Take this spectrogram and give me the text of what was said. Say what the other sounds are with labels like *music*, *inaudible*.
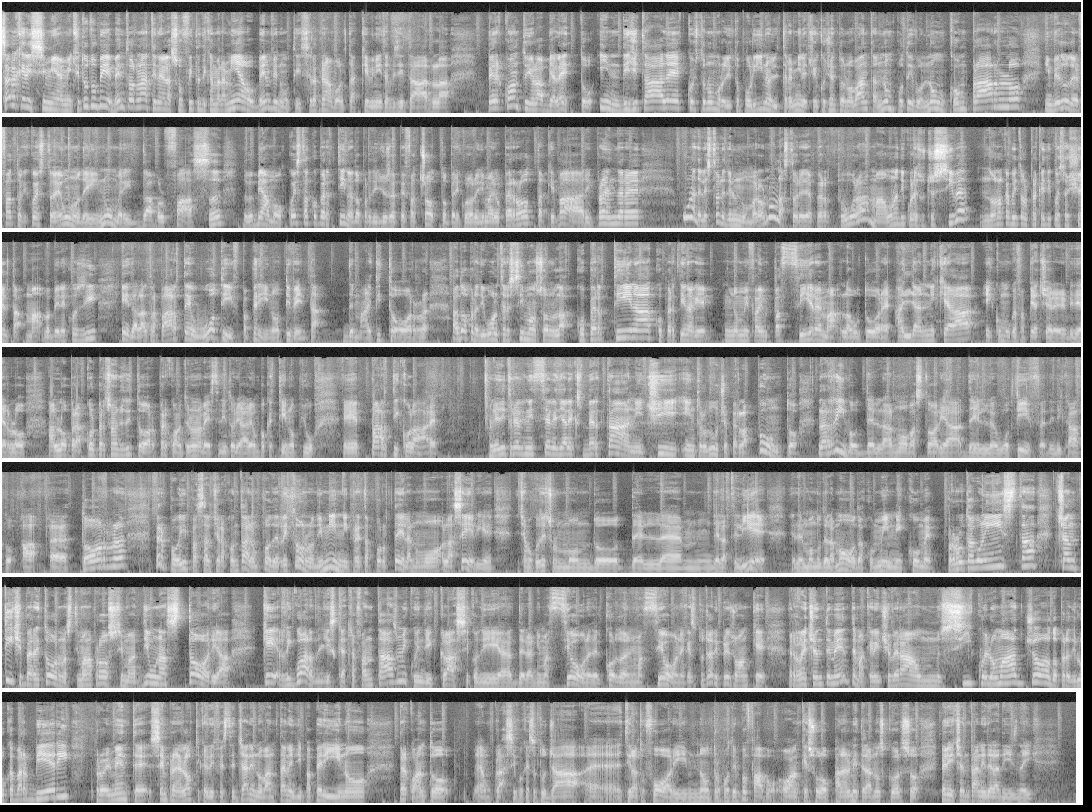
Salve carissimi amici tutubi e bentornati nella soffitta di camera mia o benvenuti se è la prima volta che venite a visitarla. Per quanto io l'abbia letto in digitale, questo numero di Topolino, il 3590, non potevo non comprarlo in virtù del fatto che questo è uno dei numeri Double Fuss, dove abbiamo questa copertina d'opera di Giuseppe Facciotto per i colori di Mario Perrotta che va a riprendere una delle storie del numero, non la storia di apertura, ma una di quelle successive. Non ho capito il perché di questa scelta, ma va bene così. E dall'altra parte, What If Paperino diventa The Mighty Thor. Ad opera di Walter Simonson la copertina, copertina che non mi fa impazzire, ma l'autore ha gli anni che ha e comunque fa piacere rivederlo all'opera col personaggio di Thor, per quanto in una veste editoriale un pochettino più eh, particolare. L'editoriale iniziale di Alex Bertani ci introduce per l'appunto l'arrivo della nuova storia del What If dedicato a eh, Thor, per poi passarci a raccontare un po' del ritorno di Minnie Preta Porté, la, nuo- la serie, diciamo così, sul mondo del, um, dell'atelier e del mondo della moda, con Minnie come protagonista. Ci anticipa il ritorno settimana prossima di una storia che riguarda gli scacciafantasmi, quindi il classico di, eh, dell'animazione, del corto d'animazione, che è stato già ripreso anche recentemente, ma che riceverà un sequel omaggio ad opera di Luca Barbieri, probabilmente sempre nell'ottica di festeggiare i 90 anni di Paperino, per quanto è un classico che è stato già eh, tirato fuori non troppo tempo fa, o anche solo banalmente l'anno scorso, per i cent'anni della Disney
